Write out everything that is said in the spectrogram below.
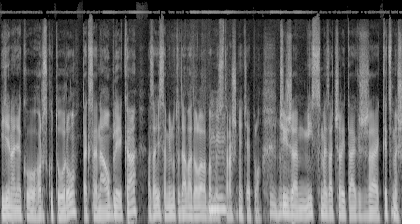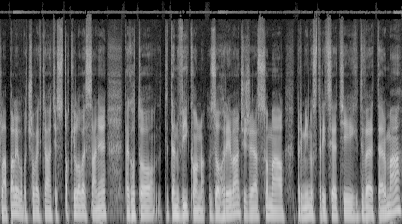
ide na nejakú horskú túru, tak sa naoblieka a za 10 minút dáva dole, lebo uh-huh. je strašne teplo. Uh-huh. Čiže my sme začali tak, že keď sme šlapali, lebo človek ťaháte 100 kilové sane, tak ho to, ten výkon zohrieva, čiže ja som mal pri minus 30 dve terma,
